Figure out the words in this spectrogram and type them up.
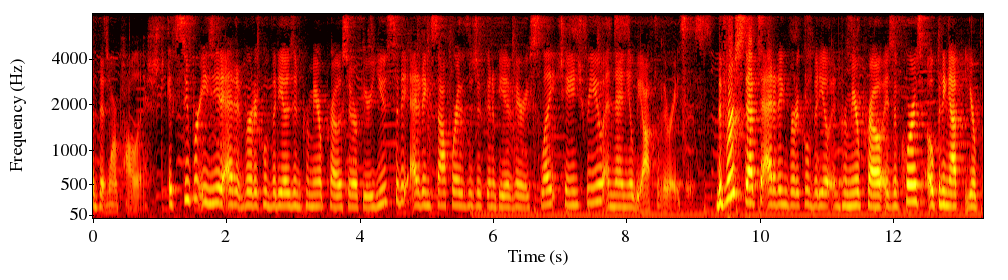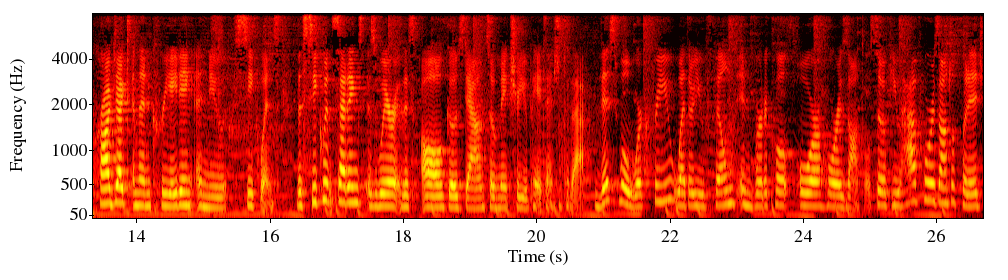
a bit more polished. It's super easy to edit vertical videos in Premiere Pro, so if you're used to the editing software, this is just gonna be a very slight change for you, and then you'll be off to the races. The first step to editing vertical video in Premiere Pro is, of course, opening up your project and then creating a new sequence. The sequence settings is where this all goes down, so make sure you pay attention to that. This will work for you whether you filmed in vertical or horizontal. So if you have horizontal footage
